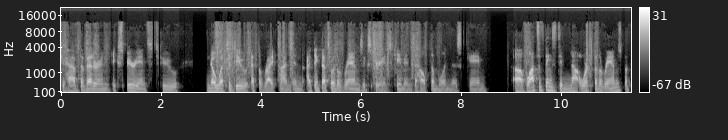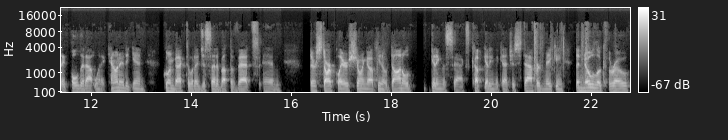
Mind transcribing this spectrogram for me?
to have the veteran experience to know what to do at the right time. And I think that's where the Rams experience came in to help them win this game. Uh, lots of things did not work for the Rams, but they pulled it out when it counted. Again, going back to what I just said about the vets and their star players showing up, you know, Donald getting the sacks, Kupp getting the catches, Stafford making the no look throw.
